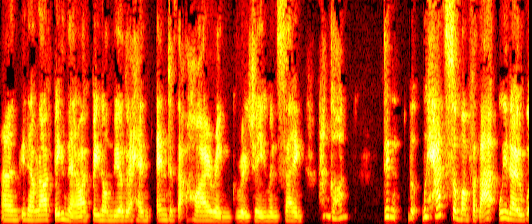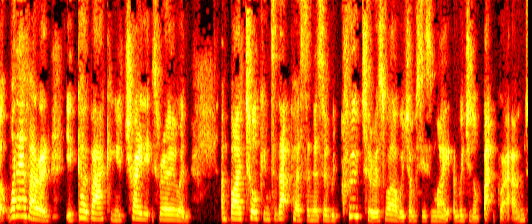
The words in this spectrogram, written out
And, you know, and I've been there, I've been on the other end of that hiring regime and saying, hang on, didn't, we had someone for that, you know, whatever. And you go back and you trade it through and, and by talking to that person as a recruiter as well, which obviously is my original background,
